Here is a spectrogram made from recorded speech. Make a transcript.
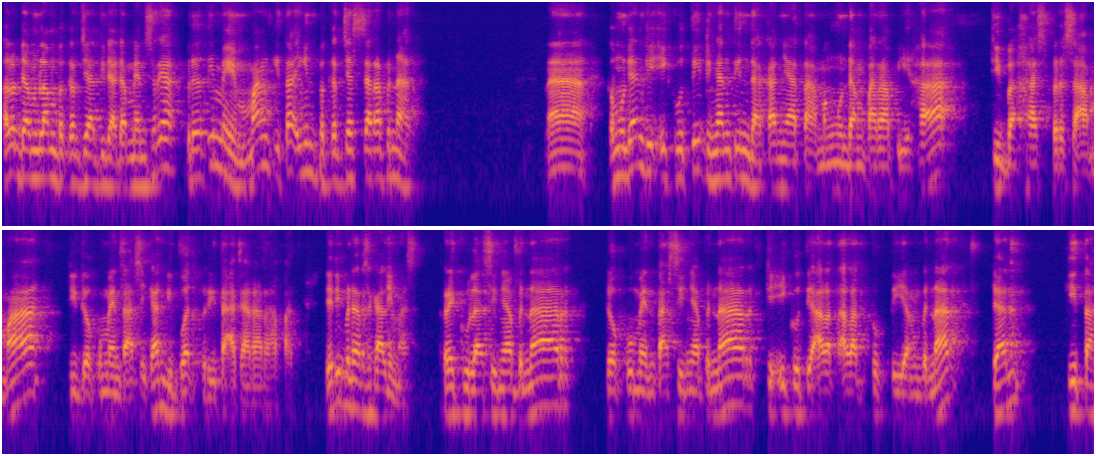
kalau dalam bekerja tidak ada mens rea, berarti memang kita ingin bekerja secara benar. Nah, kemudian diikuti dengan tindakan nyata, mengundang para pihak, dibahas bersama, didokumentasikan, dibuat berita acara rapat. Jadi benar sekali, Mas. Regulasinya benar, dokumentasinya benar, diikuti alat-alat bukti yang benar, dan kita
